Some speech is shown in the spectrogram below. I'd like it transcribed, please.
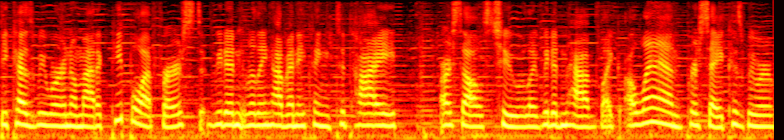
because we were a nomadic people at first, we didn't really have anything to tie ourselves to. Like, we didn't have like a land per se because we were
